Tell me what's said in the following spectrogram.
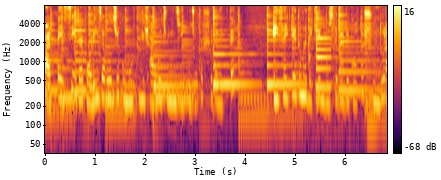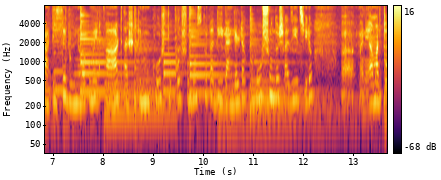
পার্কটা এসেছি, এটার পরেই যাব যে কুমোরটুলি সার্বজনীন যে পুজোটা সেটা দেখতে। এই সাইডটায় তোমরা দেখলে বুঝতে পারবে কত সুন্দর আর্টিস্টের বিভিন্ন রকমের আর্ট তার সাথে মুখোশ, টুকোশ, সমস্তটা দিয়ে প্যান্ডেলটা খুব সুন্দর সাজিয়েছিল। মানে আমার তো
